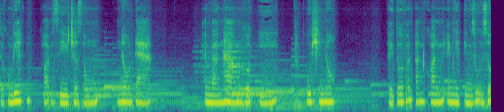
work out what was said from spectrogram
Tôi không biết gọi gì cho giống nâu đá. Em bán hàng gợi ý cappuccino. Thấy tôi vẫn băn khoăn, em nhiệt tình dụ dỗ.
